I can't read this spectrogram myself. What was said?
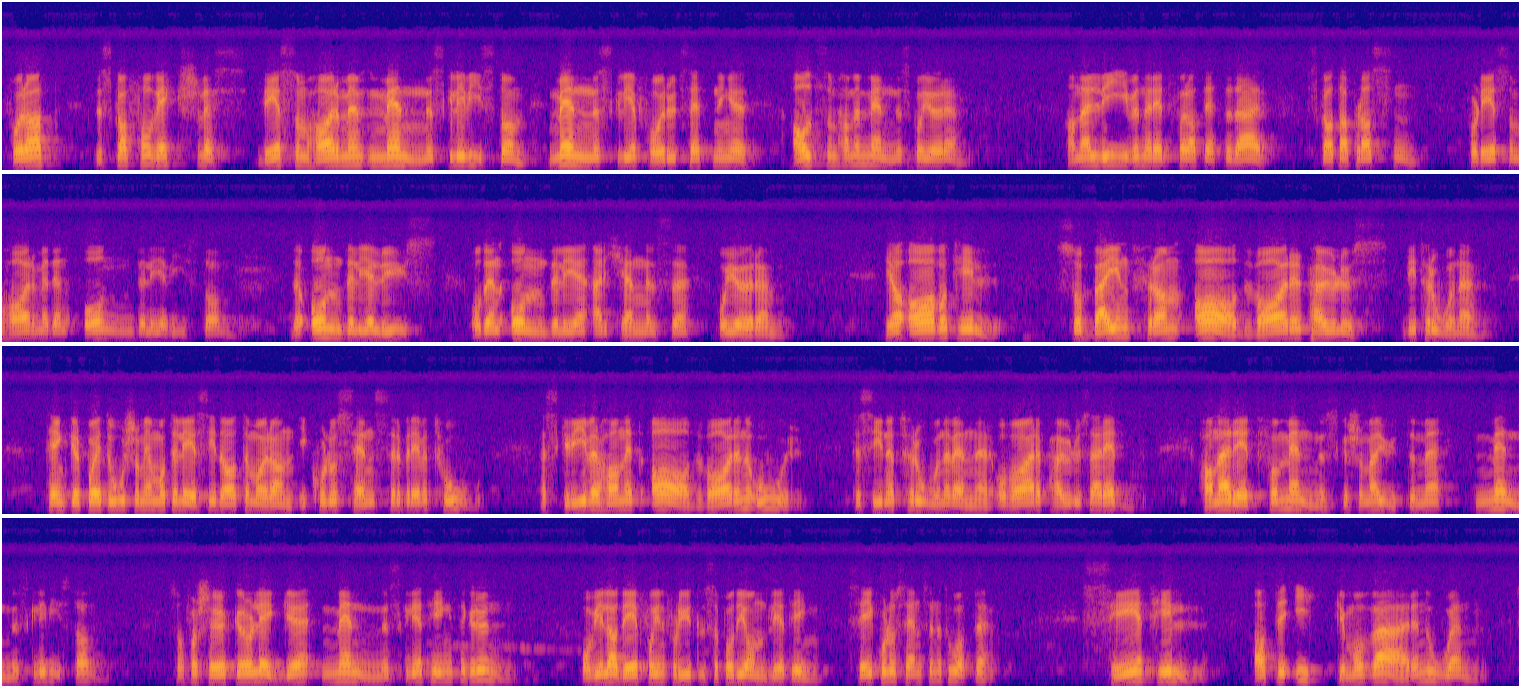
for at det skal forveksles det som har med menneskelig visdom, menneskelige forutsetninger, alt som har med mennesket å gjøre. Han er livende redd for at dette der skal ta plassen for det som har med den åndelige visdom, det åndelige lys og den åndelige erkjennelse å gjøre. Ja, av og til så beint fram advarer Paulus de troende. Tenker på et ord som jeg måtte lese i dag til morgenen, i Kolossenserbrevet 2. Der skriver han et advarende ord til sine troende venner. Og hva er det Paulus er redd? Han er redd for mennesker som er ute med menneskelig visdom. Som forsøker å legge menneskelige ting til grunn og vil la det få innflytelse på de åndelige ting. Se i Kolossenserne 2,8. Se til at det ikke må være noen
